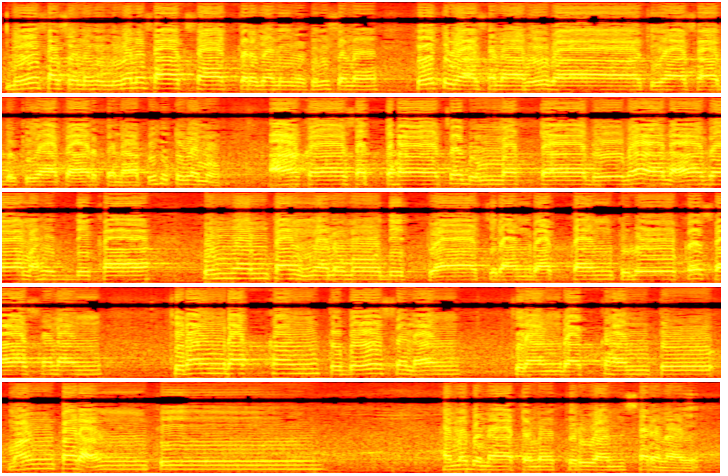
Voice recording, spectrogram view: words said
මේ සසනෙහි නිවන සාක්ෂාත් කර ගැනීම පිණිසම හේතු වාසනා වේවා කියා සාදු කියා ප්‍රාර්ථනා පිහිටුවමු. ආකාසත්තා ච බුම්මත්තා දේවා නාග මහිද්దికා පුඤ්ඤන්තං අනුමෝදිත්වා චිරං රක්ඛන්තු ලෝක සාසනං චිරං රක්ඛන්තු දේශනං චිරං රක්ඛන්තු මං පරන්ති හැම දිනාටම තෙරුවන් සරණයි.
